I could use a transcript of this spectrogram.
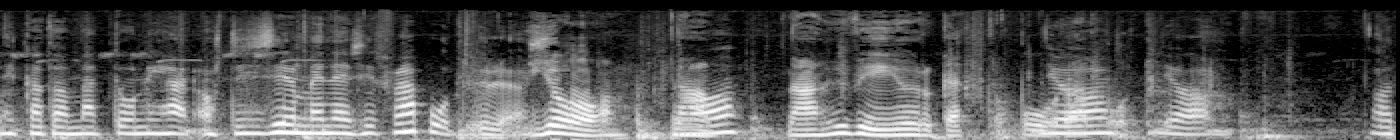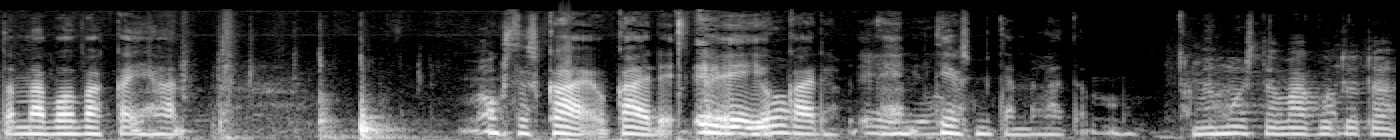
Niin kato, mä tuun ihan, osti siis siinä menee siis raput ylös. Joo, nämä on, Joo. nämä on hyvin jyrkät puuraput. Joo, joo. Oota, mä voin vaikka ihan... Onko tässä kaide? kaide? Ei ei oo, ole kaide. ei Ei, oo. tiedätkö mitä mä laitan? Mä muistan vaan, kun tota,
